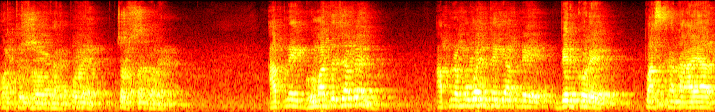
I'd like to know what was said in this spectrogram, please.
অর্থ সহকারে পড়েন, চর্চা করেন। আপনি ঘুমাতে যাবেন? আপনার মোবাইল থেকে আপনি বের করে পাঁচখানা আয়াত,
